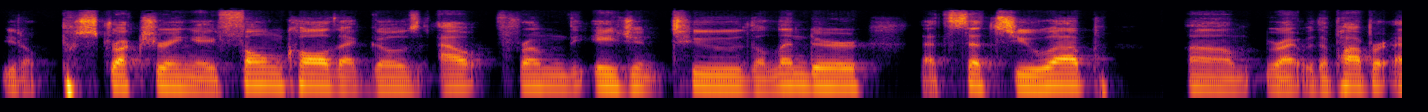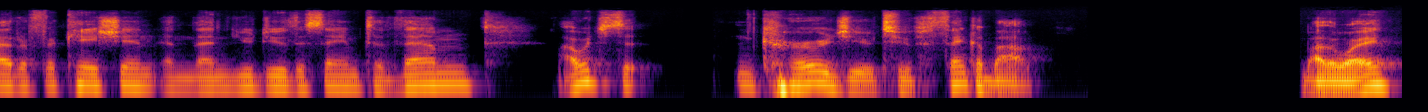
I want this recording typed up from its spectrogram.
you know structuring a phone call that goes out from the agent to the lender that sets you up um, right with a proper edification and then you do the same to them. I would just encourage you to think about by the way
